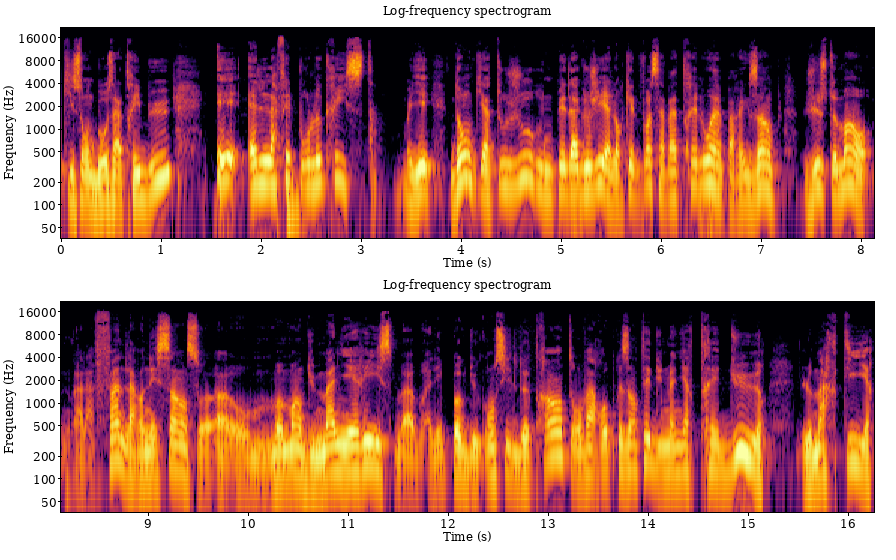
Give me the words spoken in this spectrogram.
qui sont de beaux attributs, et elle l'a fait pour le Christ. Voyez Donc il y a toujours une pédagogie. Alors quelquefois ça va très loin. Par exemple, justement à la fin de la Renaissance, au moment du maniérisme, à l'époque du Concile de Trente, on va représenter d'une manière très dure le martyr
